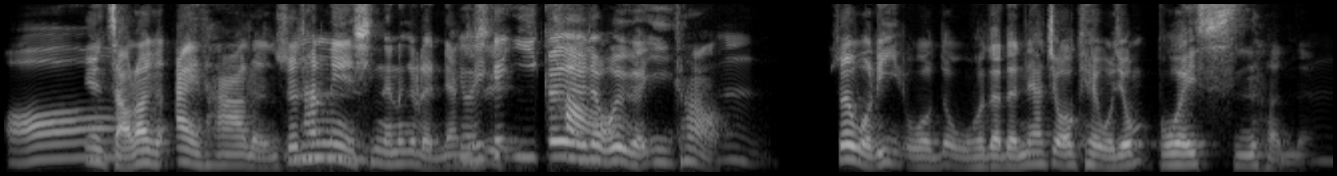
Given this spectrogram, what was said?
哦，因为找到一个爱他的人，所以他内嗯心的那个能量、就是有一个依对对对，我有个依靠，嗯所以我力我的我的能量就 OK，我就不会失衡的。嗯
